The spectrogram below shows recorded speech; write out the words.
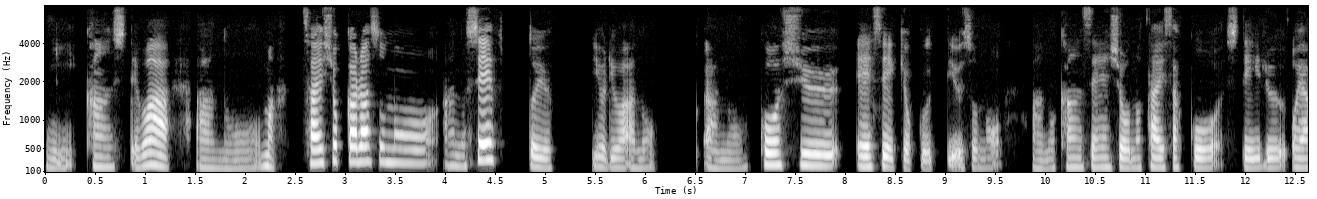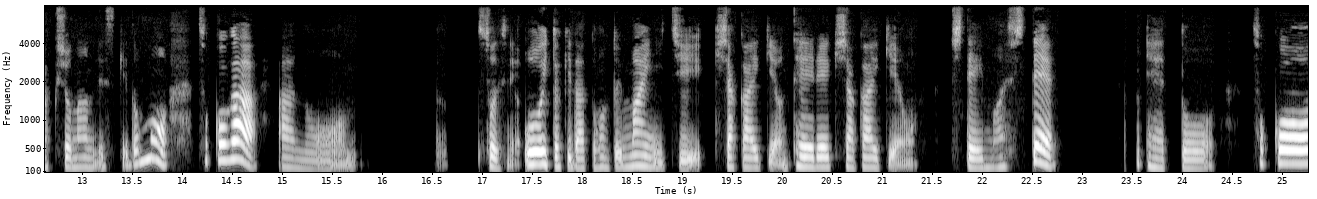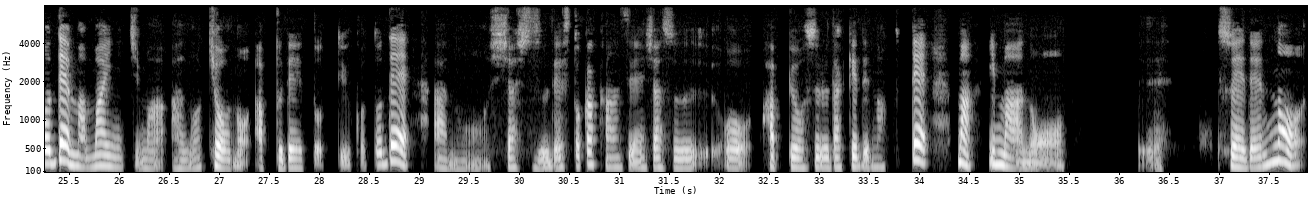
に関してはあの、まあ、最初からその、あの、政府というよりは、あの、あの、公衆衛生局っていう、その、あの、感染症の対策をしているお役所なんですけども、そこが、あの、そうですね、多い時だと本当に毎日記者会見を、定例記者会見をしていまして、えっ、と、そこで、まあ、毎日、まあ、あの、今日のアップデートっていうことで、あの、死者数ですとか感染者数を発表するだけでなくて、まあ、今、あの、スウェーデンの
